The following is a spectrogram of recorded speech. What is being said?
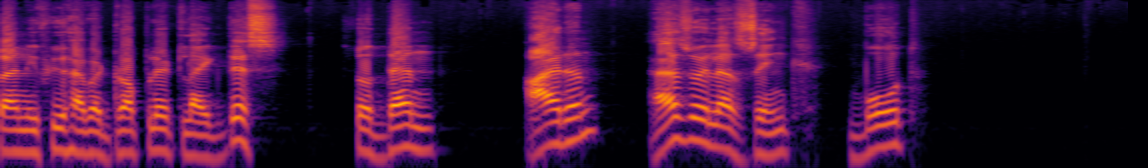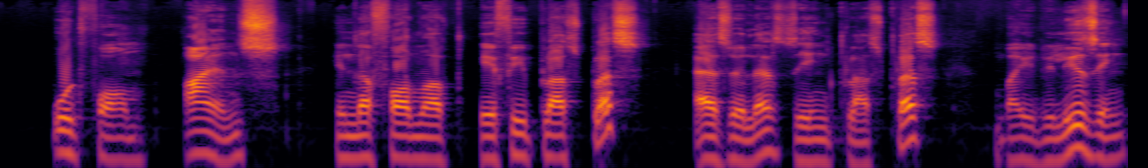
so, and if you have a droplet like this, so then iron as well as zinc both would form ions in the form of Fe plus plus as well as zinc plus plus by releasing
